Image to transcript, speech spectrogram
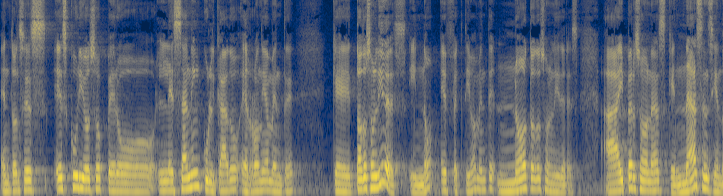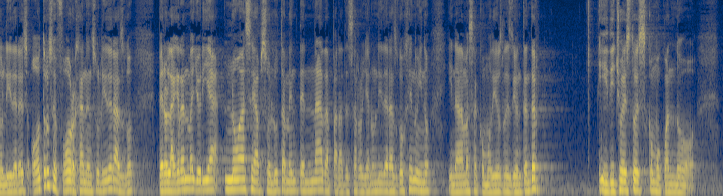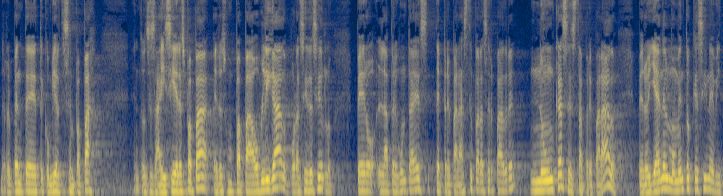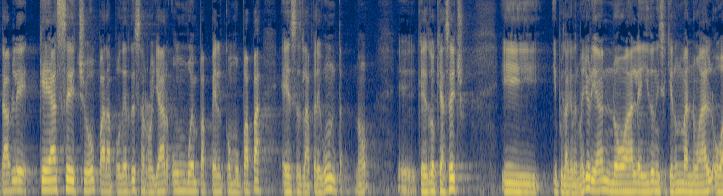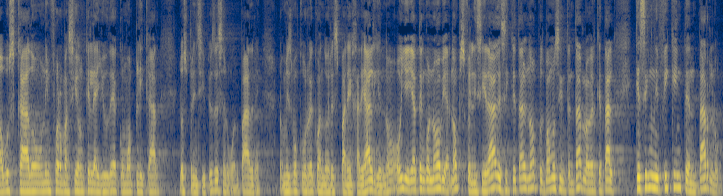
Entonces es curioso, pero les han inculcado erróneamente que todos son líderes y no, efectivamente, no todos son líderes. Hay personas que nacen siendo líderes, otros se forjan en su liderazgo, pero la gran mayoría no hace absolutamente nada para desarrollar un liderazgo genuino y nada más a como Dios les dio a entender. Y dicho esto, es como cuando de repente te conviertes en papá. Entonces ahí sí eres papá, eres un papá obligado, por así decirlo. Pero la pregunta es, ¿te preparaste para ser padre? Nunca se está preparado. pero ya en el momento que es inevitable, ¿qué has hecho para poder desarrollar un buen papel como papá? Esa es la pregunta, ¿no? Eh, ¿Qué es lo que has hecho? Y, y pues la gran mayoría no ha leído ni siquiera un manual o ha buscado una información que le ayude a cómo aplicar los principios de ser buen padre. Lo mismo ocurre cuando eres pareja de alguien, ¿no? Oye, ya tengo novia, no, pues felicidades, ¿y qué tal? No, pues vamos a intentarlo, a ver qué tal. ¿Qué significa intentarlo?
